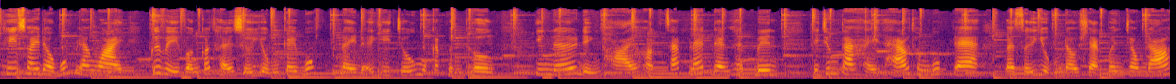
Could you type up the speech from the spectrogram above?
Khi xoay đầu bút ra ngoài, quý vị vẫn có thể sử dụng cây bút này để ghi chú một cách bình thường. Nhưng nếu điện thoại hoặc tablet đang hết pin thì chúng ta hãy tháo thân bút ra và sử dụng đầu sạc bên trong đó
